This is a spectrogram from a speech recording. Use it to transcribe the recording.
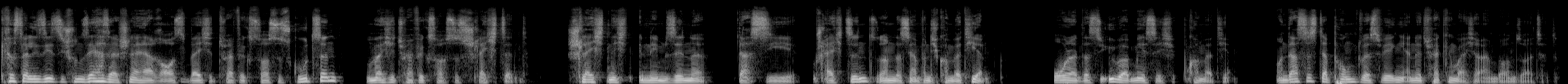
kristallisiert sich schon sehr, sehr schnell heraus, welche Traffic Sources gut sind und welche Traffic Sources schlecht sind. Schlecht nicht in dem Sinne, dass sie schlecht sind, sondern dass sie einfach nicht konvertieren. Oder dass sie übermäßig konvertieren. Und das ist der Punkt, weswegen ihr eine Tracking-Weiche einbauen solltet.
